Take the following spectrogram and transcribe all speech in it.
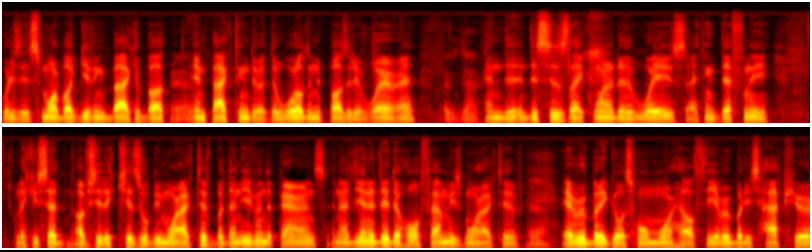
what is it? It's more about giving back, about Yeah. impacting the the world in a positive way, right? Exactly. And uh, this is like one of the ways I think definitely, like you said, obviously the kids will be more active, but then even the parents, and at the end of the day, the whole family is more active. Yeah. Everybody goes home more healthy. Everybody's happier,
